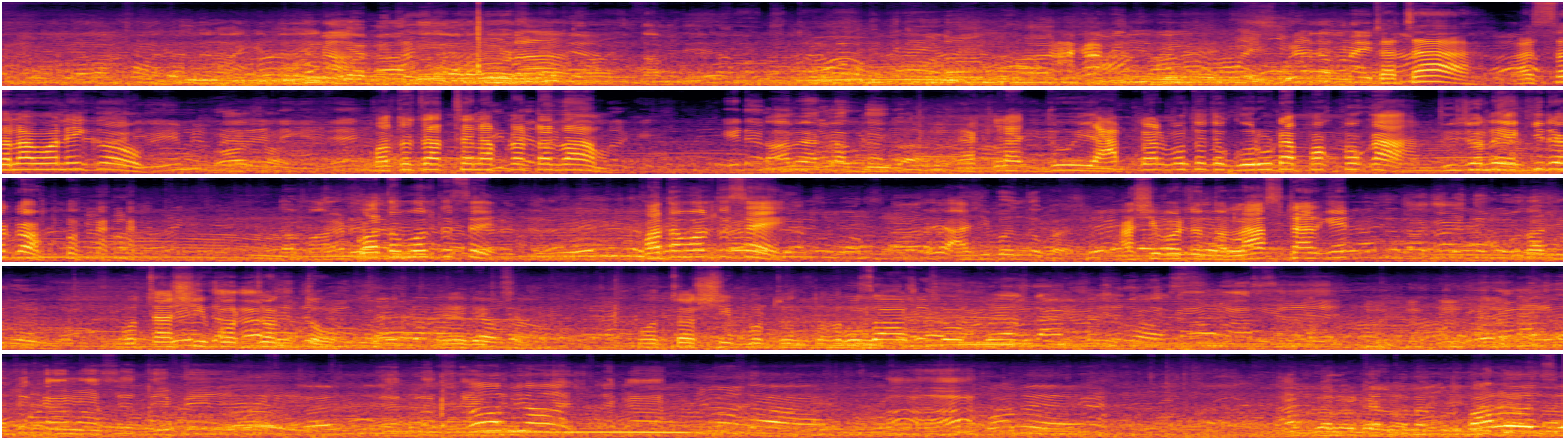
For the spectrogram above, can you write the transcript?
চাচা আসসালাম আলাইকুম। কত চাচ্ছেন আপনারটা দাম? দাম এক লাখ দুই এক লাখ দুই। আপনার মতো তো গরুটা ফকফকা দুজনে একই রকম। কত বলতেছে? কত বলতেছে? আশি পর্যন্ত আশি পর্যন্ত। লাস্ট টার্গেট পঁচাশি পর্যন্ত। পঁচাশি পর্যন্ত। এই দেখছেন পঁচাশি পর্যন্ত হলে। ভালো হয়েছে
